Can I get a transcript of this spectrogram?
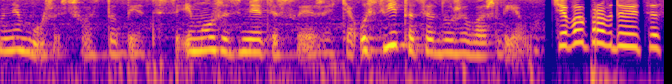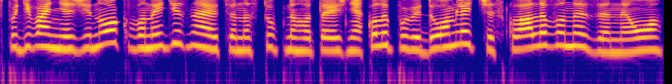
вони можуть чогось добитися і можуть змінити своє життя. Освіта це дуже важливо. Чи виправдаються сподівання жінок? Вони дізнаються наступного тижня, коли повідомлять, чи склали вони ЗНО.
